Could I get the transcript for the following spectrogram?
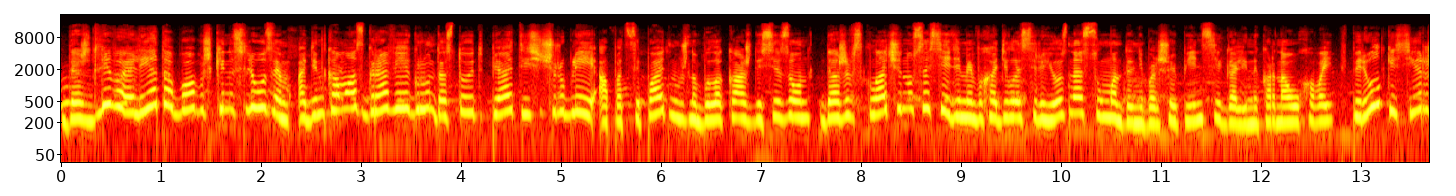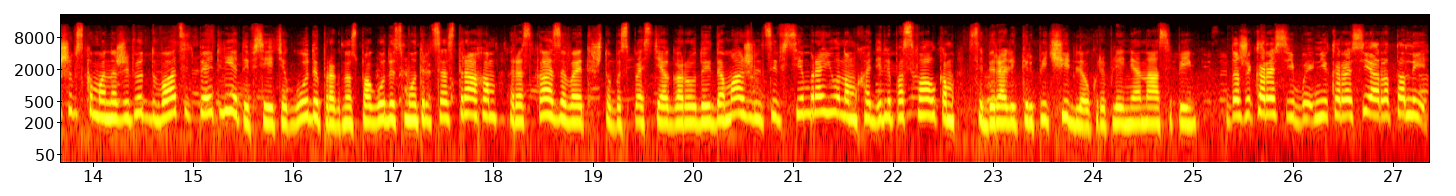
Дождливое лето, бабушкины слезы. Один КАМАЗ гравия и грунта стоит 5000 рублей, а подсыпать нужно было каждый сезон. Даже в складчину соседями выходила серьезная сумма для небольшой пенсии Галины Карнауховой. В переулке Серышевском она живет 25 лет, и все эти годы прогноз погоды смотрит со страхом. Рассказывает, чтобы спасти огороды и дома, жильцы всем районам ходили по свалкам, собирали кирпичи для укрепления насыпей. Даже караси не караси, а ротаны.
